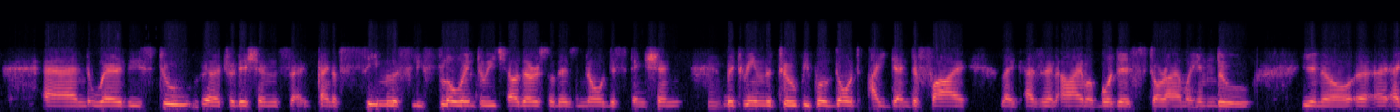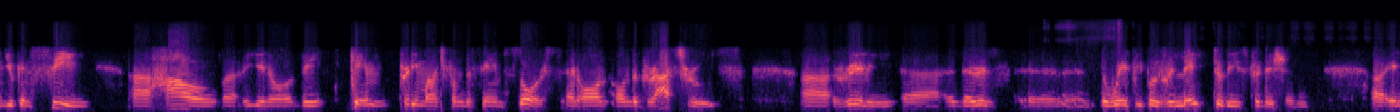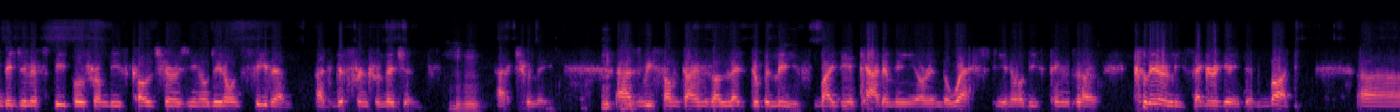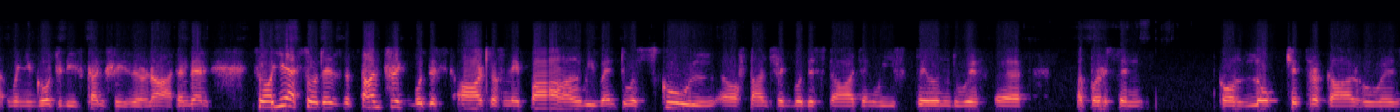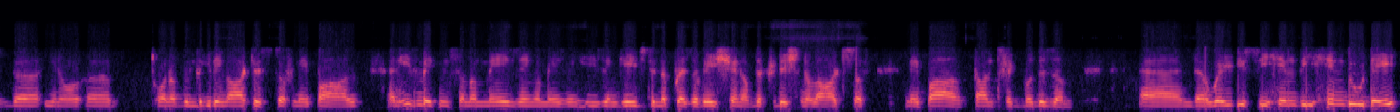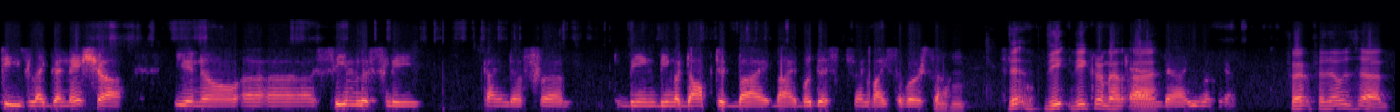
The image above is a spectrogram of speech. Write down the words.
and where these two uh, traditions kind of seamlessly flow into each other, so there's no distinction between the two. People don't identify like as in I'm a Buddhist or I'm a Hindu, you know, uh, and you can see uh, how uh, you know they came pretty much from the same source, and on on the grassroots uh, really, uh, there is uh, the way people relate to these traditions. Uh, indigenous people from these cultures, you know, they don't see them as different religions, actually, as we sometimes are led to believe by the academy or in the West. You know, these things are clearly segregated, but uh, when you go to these countries, they're not. And then, so yeah, so there's the Tantric Buddhist art of Nepal. We went to a school of Tantric Buddhist art and we filmed with uh, a person called Lok Chitrakar, who is the, you know, uh, one of the leading artists of Nepal. And he's making some amazing, amazing, he's engaged in the preservation of the traditional arts of Nepal, Tantric Buddhism. And uh, where you see Hindi, Hindu deities like Ganesha, you know, uh, uh, seamlessly kind of uh, being being adopted by, by Buddhists and vice versa. Vi- Vi- Vikram, uh, And uh, was, yeah. for for those uh,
